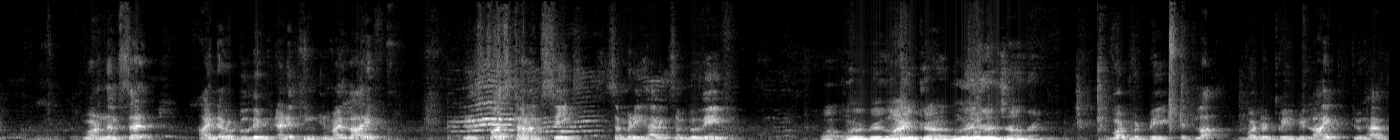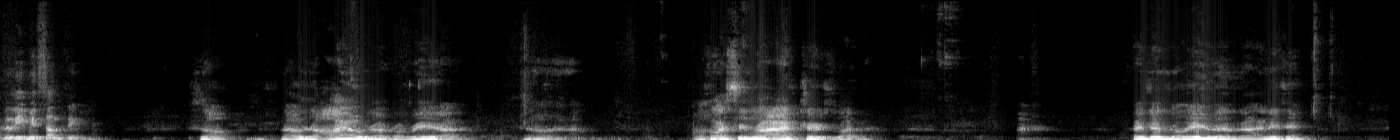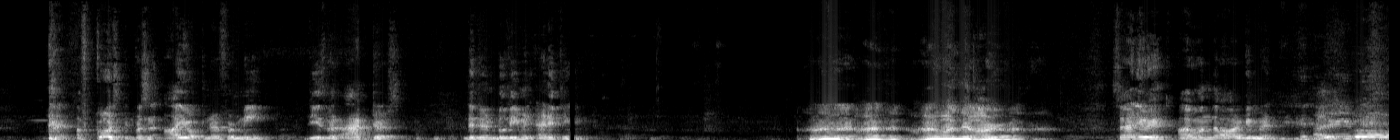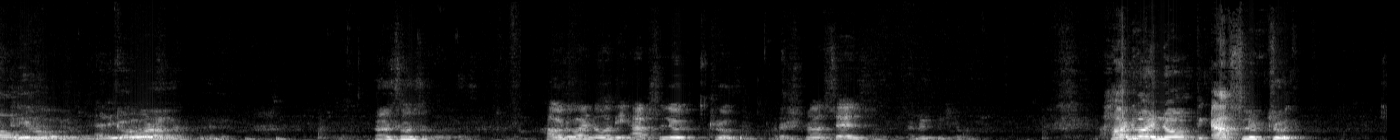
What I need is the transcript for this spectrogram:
One of them said, I never believed in anything in my life. This is the first time I'm seeing somebody having some belief. What would it be like to believe in something? What would be it like? What would we be like to have believe in something? So that was an eye opener for me. Uh, you know, of course, these were actors, but they didn't believe in anything. Of course, it was an eye opener for me. These were actors. They didn't believe in anything. Anyway, I, I won the argument. So anyway, I won the argument. Go on. That's what How do I know the absolute truth? Krishna says, How do I know the absolute truth?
